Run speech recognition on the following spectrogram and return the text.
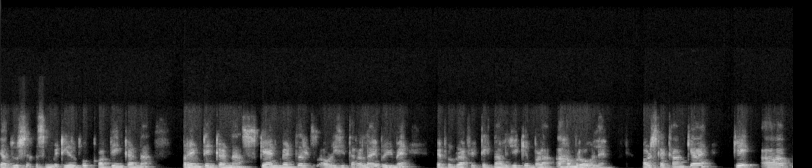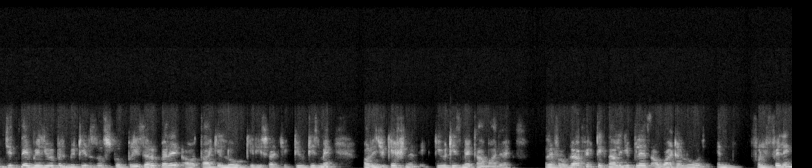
या दूसरे किस्म मटेरियल को कॉपिंग करना प्रिंटिंग करना स्कैन मेथड्स और इसी तरह लाइब्रेरी में एफोग्राफिक टेक्नोलॉजी के बड़ा अहम रोल है। और इसका काम क्या है कि आप जितने वेल्यूएबल मटेरियल उसको प्रिजर्व करें और ताकि लोगों की रिसर्च एक्टिविटीज़ में और एजुकेशनल एक्टिविटीज़ में काम आ जाए। Reprographic technology plays a vital role in fulfilling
